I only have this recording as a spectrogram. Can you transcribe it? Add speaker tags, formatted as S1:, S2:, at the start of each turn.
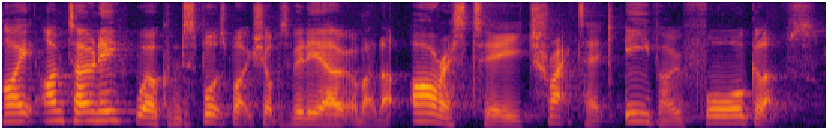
S1: Hi, I'm Tony. Welcome to Sports Bike Shop's video about the RST Tractech Evo 4 gloves.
